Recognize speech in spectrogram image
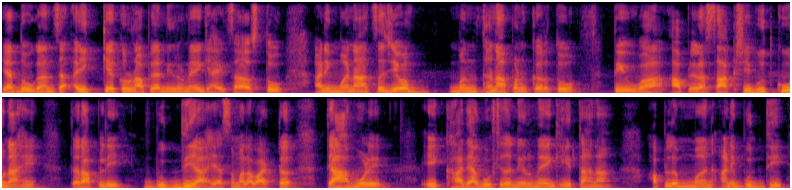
या दोघांचं ऐक्य करून आपल्याला निर्णय घ्यायचा असतो. आणि मनाचं जेव्हा मंथन आपण करतो तेव्हा आपल्याला साक्षीभूत कोण आहे? तर आपली बुद्धी आहे असं मला वाटतं. त्यामुळे एखाद्या गोष्टीचा निर्णय घेताना आपलं मन आणि बुद्धी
